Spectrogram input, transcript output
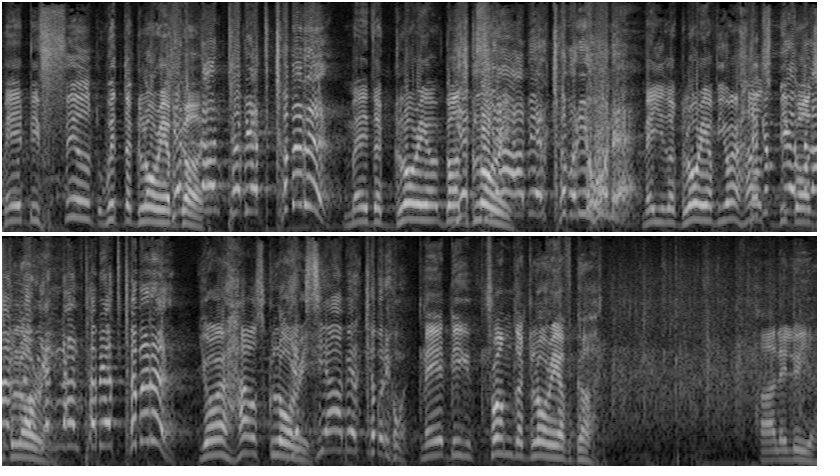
May it be filled with the glory of God. May the glory of God's glory. May the glory of your house be God's glory. Your house glory. May it be from the glory of God. Hallelujah.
